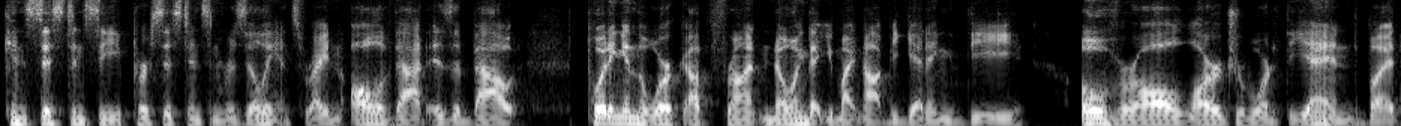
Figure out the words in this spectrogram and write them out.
consistency, persistence, and resilience, right? And all of that is about putting in the work up front, knowing that you might not be getting the overall large reward at the end, but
